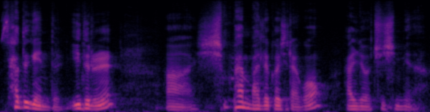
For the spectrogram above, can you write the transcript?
사두개인들 이들을 어, 심판받을 것이라고 알려 주십니다.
